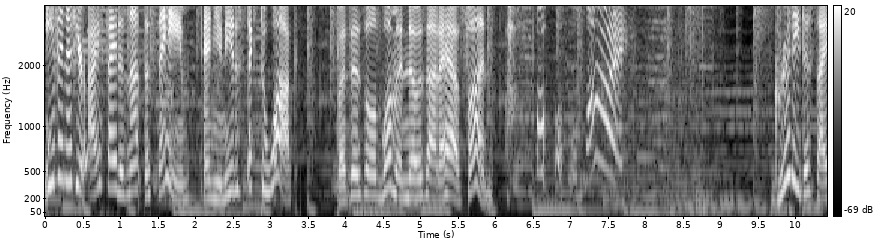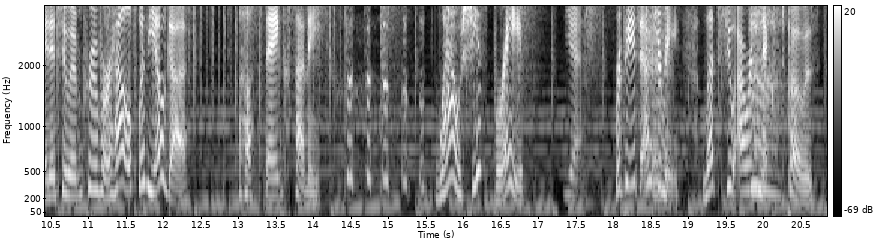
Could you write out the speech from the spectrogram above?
Even if your eyesight is not the same and you need a stick to walk, but this old woman knows how to have fun. Oh my! Groody decided to improve her health with yoga. Oh, thanks, honey. wow, she's brave. Yes. Repeat after me. Let's do our next pose.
